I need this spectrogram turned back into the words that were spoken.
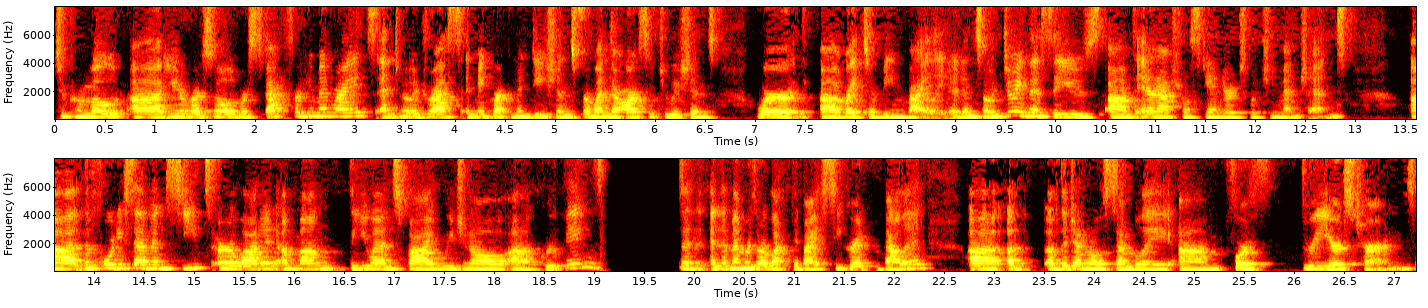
to promote uh, universal respect for human rights and to address and make recommendations for when there are situations where uh, rights are being violated. And so in doing this, they use um, the international standards, which you mentioned. Uh, the 47 seats are allotted among the UN's five regional uh, groupings, and, and the members are elected by a secret ballot uh, of, of the General Assembly um, for three years terms.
